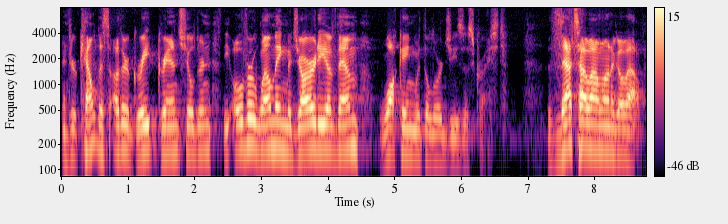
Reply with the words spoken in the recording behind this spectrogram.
and her countless other great grandchildren, the overwhelming majority of them walking with the Lord Jesus Christ. That's how I want to go out.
